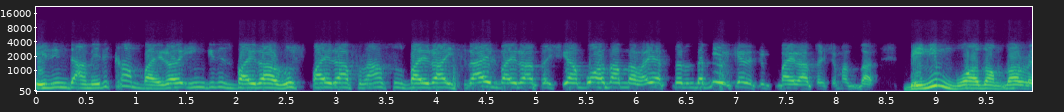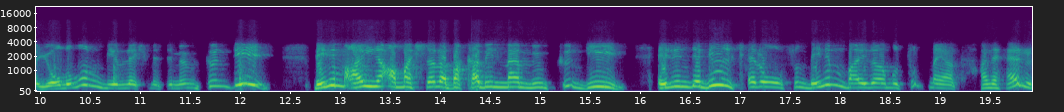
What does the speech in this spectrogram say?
elinde Amerikan bayrağı, İngiliz bayrağı, Rus bayrağı, Fransız bayrağı, İsrail bayrağı taşıyan bu adamlar hayatlarında bir kere Türk bayrağı taşımadılar. Benim bu adamlarla yolumun birleşmesi mümkün değil. Benim aynı amaçlara bakabilmem mümkün değil. Elinde bir kere olsun benim bayrağımı tutmayan, hani her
